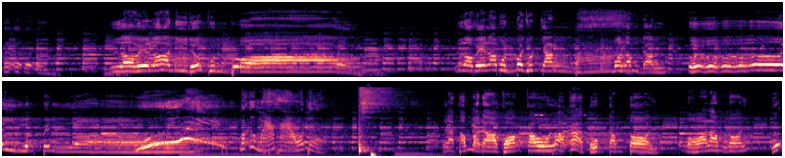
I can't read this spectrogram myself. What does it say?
เออเออเออเออเราเวลานี้เด้อคุณพ่อเออเราเวลาบุญบ่หยุดยัง้งบ้าบ่ลำดัง เอ้ยลงเป็นลาอุ้ยมันคือหมาหาวเถอะและธรรมดาของเก่าราคาตกต่ำต้อย หมอลำน้อย เอ้อ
